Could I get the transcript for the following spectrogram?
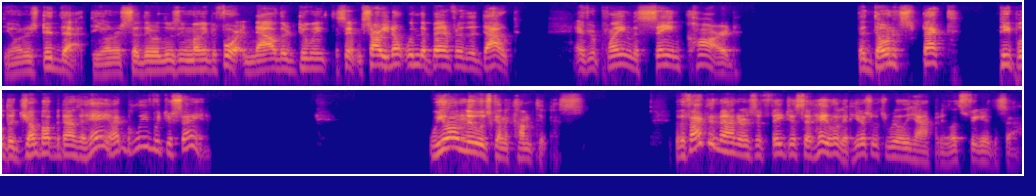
The owners did that. The owners said they were losing money before, and now they're doing the same. sorry, you don't win the benefit of the doubt. If you're playing the same card, then don't expect people to jump up and down and say, Hey, I believe what you're saying. We all knew it was going to come to this. But the fact of the matter is, if they just said, Hey, look, at here's what's really happening, let's figure this out,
